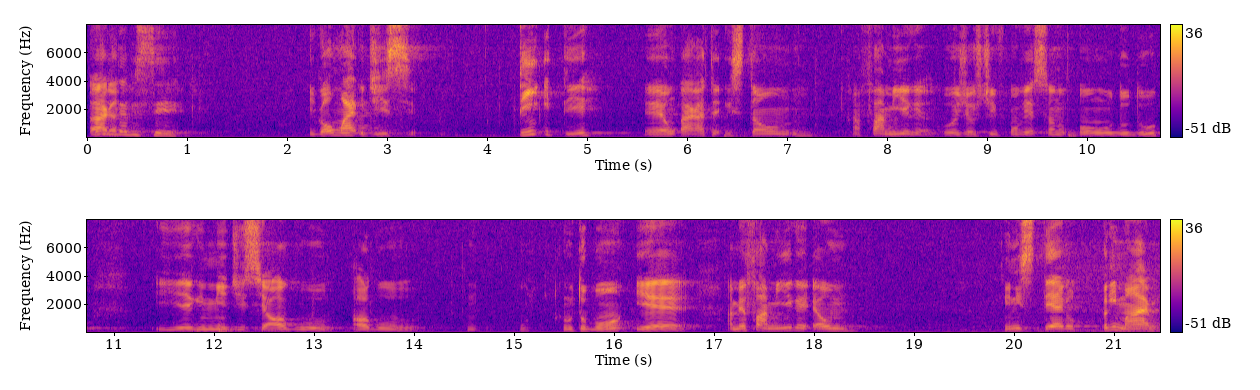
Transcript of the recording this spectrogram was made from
Como cara, deve ser? Igual o Mário disse, tem que ter é, um caráter cristão na família. Hoje eu estive conversando com o Dudu e ele me disse algo, algo muito bom e é a minha família é um ministério primário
